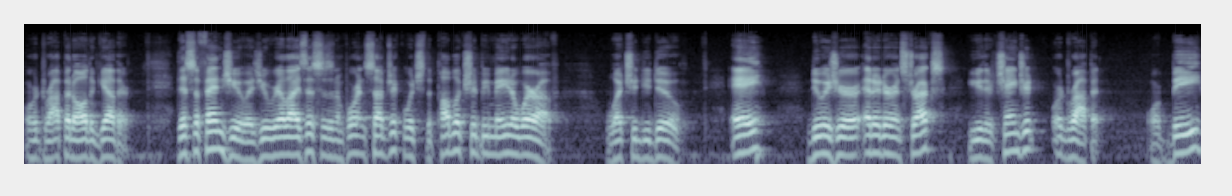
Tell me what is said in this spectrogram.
or drop it altogether. This offends you as you realize this is an important subject which the public should be made aware of. What should you do? A. Do as your editor instructs. You either change it or drop it. Or B.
